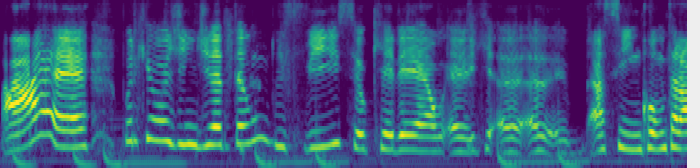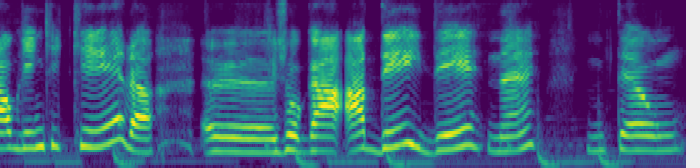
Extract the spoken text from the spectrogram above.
Ah, é. Porque hoje em dia é tão difícil querer, é, é, é, assim, encontrar alguém que queira eh, jogar AD&D, né? Então,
